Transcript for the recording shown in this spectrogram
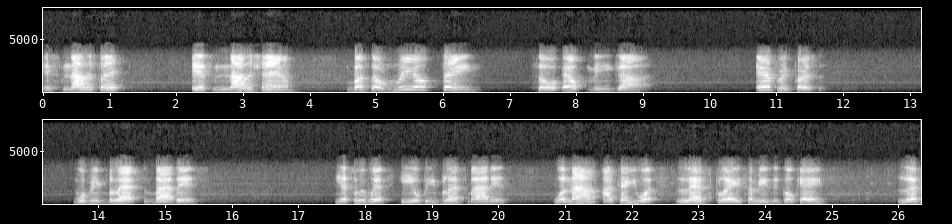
It's not a fake. It's not a sham, but the real thing. So help me God. Every person will be blessed by this. Yes, we will. He'll be blessed by this. Well, now, I tell you what, let's play some music, okay? Let's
